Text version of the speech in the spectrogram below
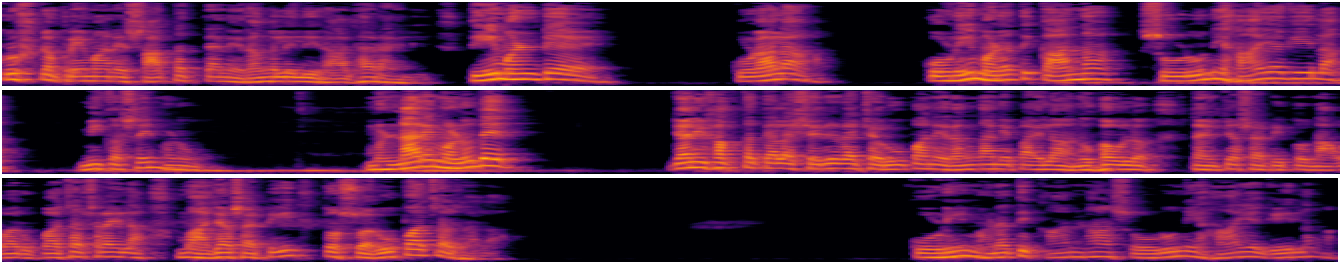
कृष्ण प्रेमाने सातत्याने रंगलेली राधा राहिली. ती म्हणते कुणाला? कोणी म्हणते कान्हा? सोडून हाय गेला. मी कसे म्हणू? म्हणणारे म्हणू देत. ज्यांनी फक्त त्याला शरीराच्या रूपाने रंगाने पाहिलं अनुभवलं त्यांच्यासाठी तो नावारूपाचाच राहिला. माझ्यासाठी तो स्वरूपाचा झाला. कोणी म्हणते कान्हा? सोडून हाय गेला.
